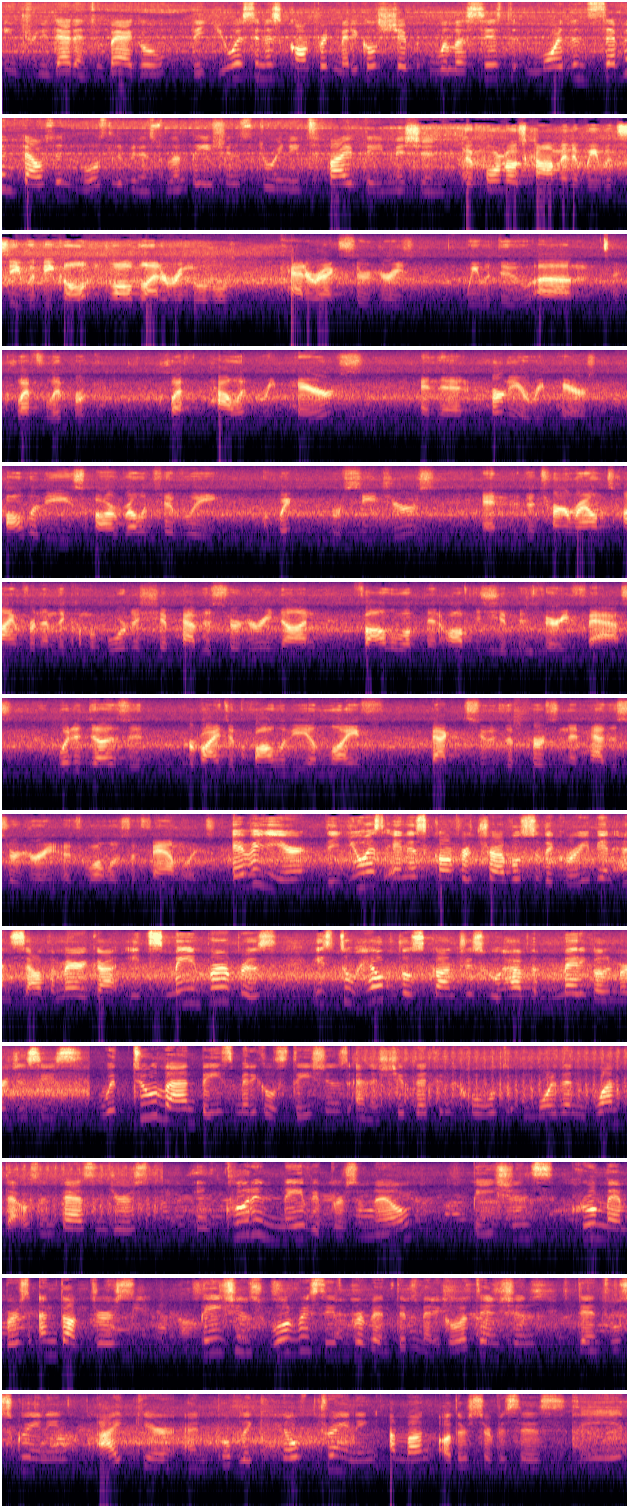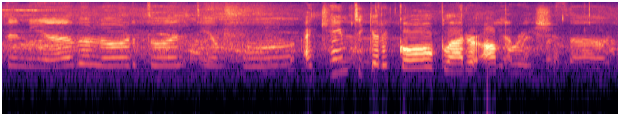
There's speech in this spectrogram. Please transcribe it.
in Trinidad and Tobago, the USNS Comfort medical ship will assist more than 7,000 mostly Venezuelan patients during its five-day mission. The foremost common that we would see would be gall, gallbladder removal, cataract surgeries. We would do um, cleft lip or cleft palate repairs, and then hernia repairs. All of these are relatively quick procedures, and the turnaround time for them to come aboard the ship, have the surgery done, follow up, then off the ship is very fast. What it does, it provides a quality of life back to the person that had the surgery as well as the families. Every year, the USNS Comfort travels to the Caribbean and South America. Its main purpose is to help those countries who have medical emergencies. With two land-based medical stations and a ship that can hold more than 1,000 passengers, including Navy personnel, patients, crew members, and doctors, patients will receive preventive medical attention, dental screening, eye care, and public health training, among other services. Sí, tenía dolor todo el tiempo. I came to get a gallbladder operation.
